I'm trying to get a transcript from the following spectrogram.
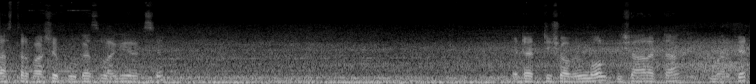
রাস্তার পাশে ফুল গাছ লাগিয়ে রাখছে। এটা একটি শপিং মল বিশাল একটা মার্কেট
